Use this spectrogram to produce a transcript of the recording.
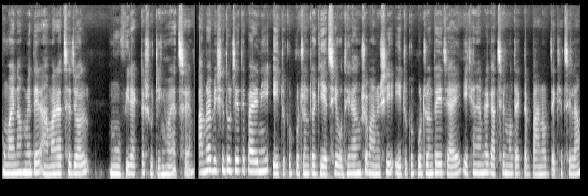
হুমায়ুন আহমেদের আমার আছে জল মুভির একটা শুটিং হয়েছে। আমরা বেশি দূর যেতে পারিনি, এইটুকু পর্যন্ত গিয়েছি। অধিকাংশ মানুষই এইটুকু পর্যন্তই যায়। এখানে আমরা গাছের মধ্যে একটা বানর দেখেছিলাম।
